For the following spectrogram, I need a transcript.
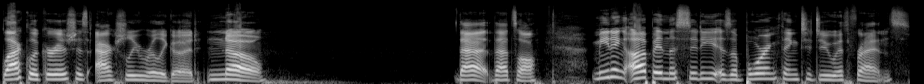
Black licorice is actually really good. No. That that's all. Meeting up in the city is a boring thing to do with friends.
